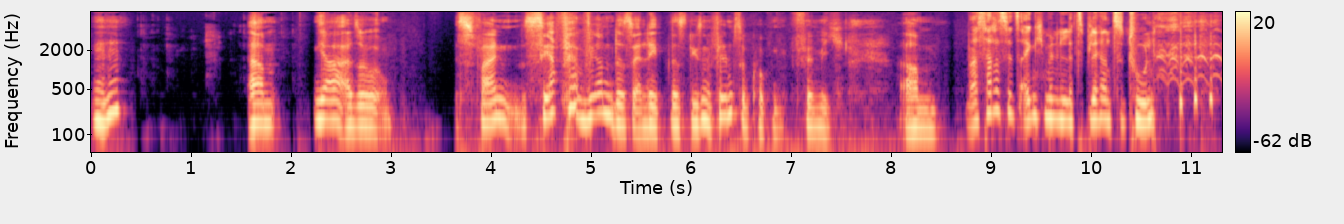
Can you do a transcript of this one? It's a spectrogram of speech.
Mhm. Ähm, ja, also es war ein sehr verwirrendes Erlebnis, diesen Film zu gucken, für mich. Ähm, Was hat das jetzt eigentlich mit den Let's Playern zu tun?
